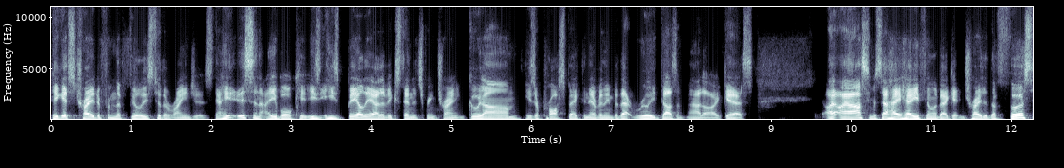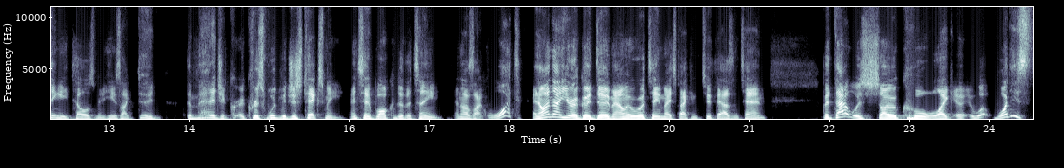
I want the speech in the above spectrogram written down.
He gets traded from the Phillies to the Rangers. Now, he, this is an A-ball kid. He's, he's barely out of extended spring training. Good arm. He's a prospect and everything, but that really doesn't matter, I guess. I, I asked him, I say, hey, how you feeling about getting traded? The first thing he tells me, he's like, dude, the manager, Chris Woodward, just texted me and said, welcome to the team. And I was like, what? And I know you're a good dude, man. We were teammates back in 2010. But that was so cool. Like, uh, what what is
